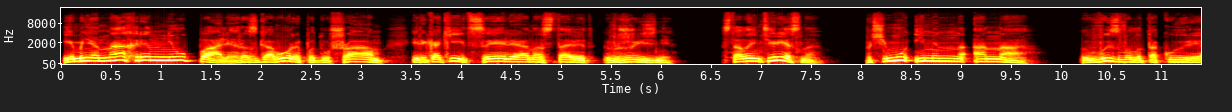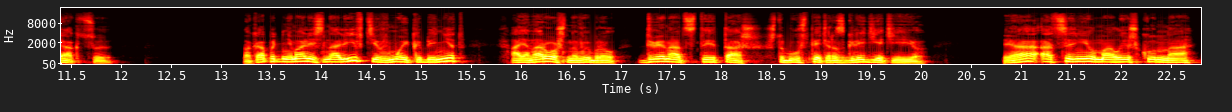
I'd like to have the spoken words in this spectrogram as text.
И мне нахрен не упали разговоры по душам или какие цели она ставит в жизни. Стало интересно, почему именно она вызвала такую реакцию. Пока поднимались на лифте в мой кабинет, а я нарочно выбрал двенадцатый этаж, чтобы успеть разглядеть ее, Я оценил малышку на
